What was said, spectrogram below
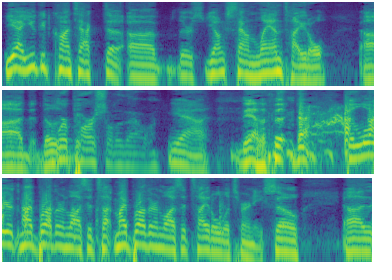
Yeah, you could contact. Uh, uh, there's Youngstown Land Title. Uh, those, We're partial to that one. yeah, yeah. The, the, the lawyer, my brother-in-law's a ti- my brother-in-law's a title attorney. So, uh,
